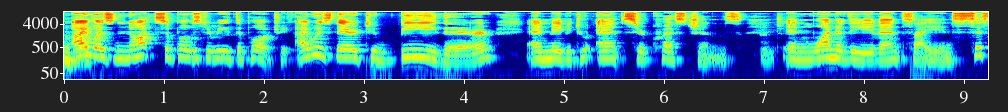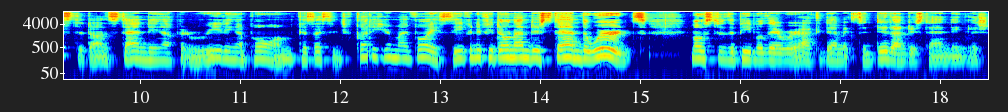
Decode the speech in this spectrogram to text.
I uh-huh. was not supposed to read the poetry. I was there to be there and maybe to answer questions. In one of the events, I insisted on standing up and reading a poem because I said, You've got to hear my voice, even if you don't understand the words. Most of the people there were academics and did understand English.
